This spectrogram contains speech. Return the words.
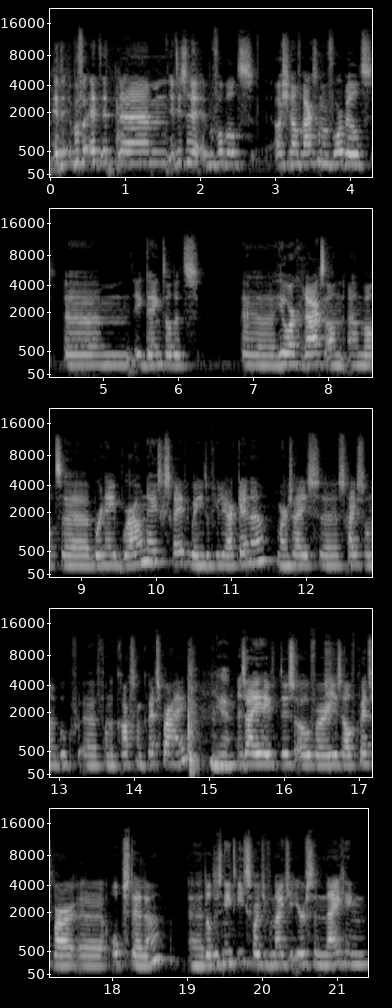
Het, bev- het, het, ehm, het is een- bijvoorbeeld, als je dan vraagt om een voorbeeld, ehm, ik denk dat het eh, heel erg raakt aan, aan wat eh Brene Brown heeft geschreven. Ik weet niet of jullie haar kennen, maar zij is eh schrijfster van het boek eh, van de kracht van kwetsbaarheid. Ja. En zij heeft dus over jezelf kwetsbaar eh, opstellen. Eh, dat is niet iets wat je vanuit je eerste neiging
